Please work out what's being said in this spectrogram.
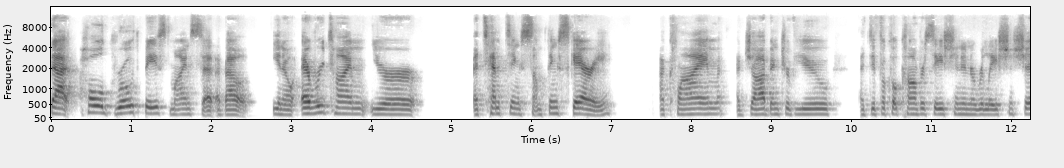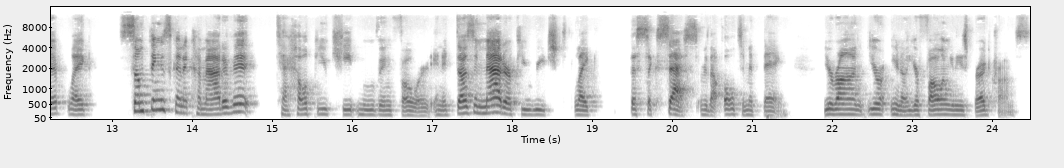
that whole growth based mindset about, you know, every time you're attempting something scary, a climb, a job interview, a difficult conversation in a relationship, like something is going to come out of it to help you keep moving forward. And it doesn't matter if you reached like the success or the ultimate thing. You're on you're you know you're following these breadcrumbs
